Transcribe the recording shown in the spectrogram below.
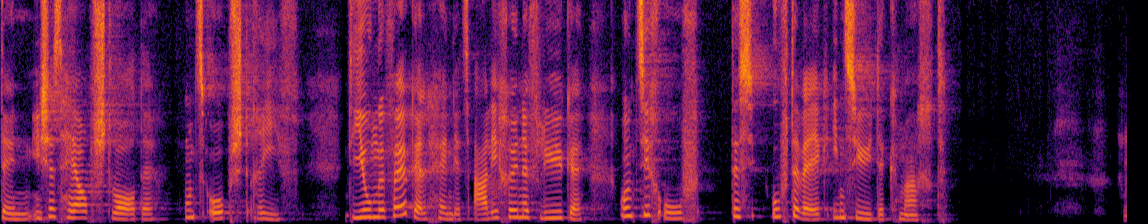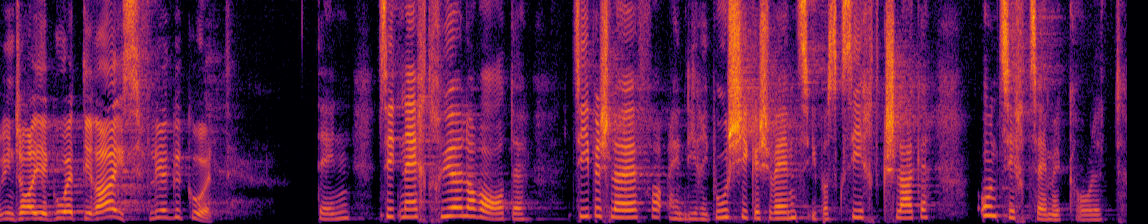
Dann ist es Herbst geworden und das Obst reif. Die jungen Vögel haben jetzt alle können fliegen und sich auf, das, auf den Weg in den Süden gemacht. Ich wünsche euch eine gute Reise. Fliegen gut. Dann sind die Nächte kühler geworden. Die Siebenschläfer haben ihre buschigen Schwänze übers Gesicht geschlagen und sich zusammengerollt.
